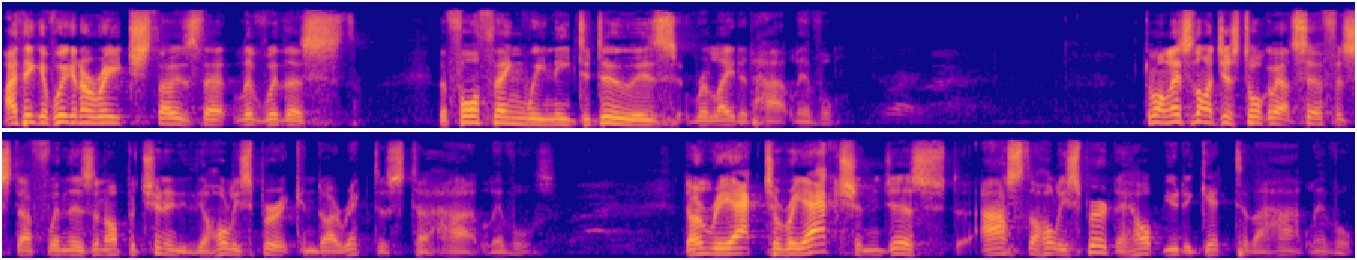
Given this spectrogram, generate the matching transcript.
I think if we're going to reach those that live with us, the fourth thing we need to do is related heart level. Come on, let's not just talk about surface stuff when there's an opportunity. The Holy Spirit can direct us to heart levels. Don't react to reaction, just ask the Holy Spirit to help you to get to the heart level.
